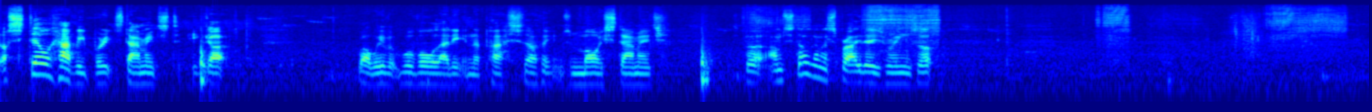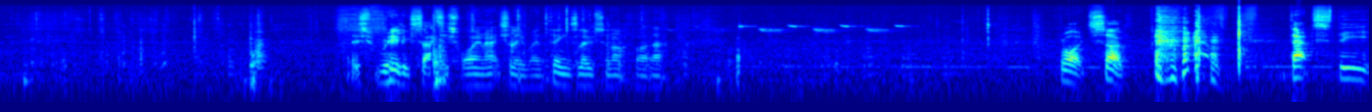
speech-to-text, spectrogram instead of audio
I, still have it, but it's damaged. It got, well, we've, we've all had it in the past. I think it was mice damage, but I'm still going to spray these rings up. It's really satisfying actually when things loosen off like that. Right, so that's the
